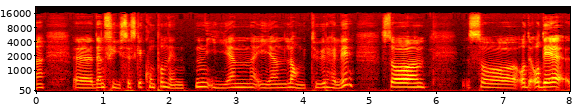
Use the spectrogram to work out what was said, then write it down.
eh, den fysiske komponenten i en, i en langtur heller. Så så, og, det, og det,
